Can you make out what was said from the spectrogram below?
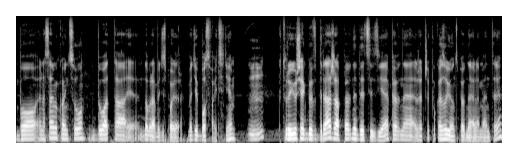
Bo na samym końcu była ta, e, dobra, będzie spoiler, będzie boss fight, nie? Mhm. który już jakby wdraża pewne decyzje, pewne rzeczy, pokazując pewne elementy,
